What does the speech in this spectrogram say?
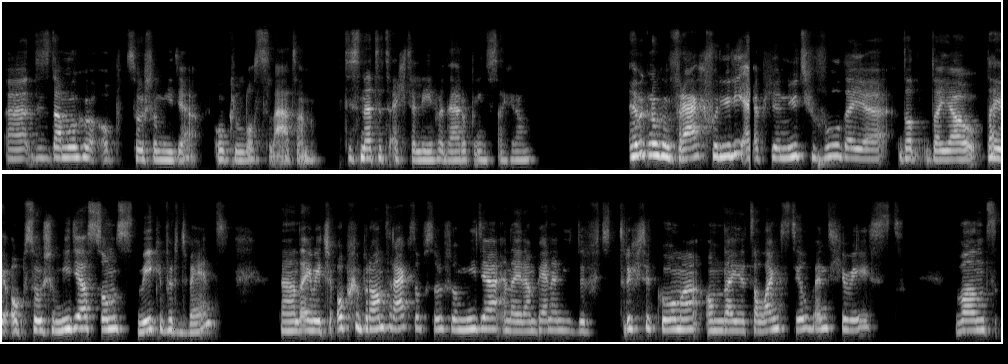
Uh, dus dat mogen we op social media ook loslaten. Het is net het echte leven daar op Instagram. Heb ik nog een vraag voor jullie? Heb je nu het gevoel dat je, dat, dat, jou, dat je op social media soms weken verdwijnt? Dat je een beetje opgebrand raakt op social media en dat je dan bijna niet durft terug te komen omdat je te lang stil bent geweest. Want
